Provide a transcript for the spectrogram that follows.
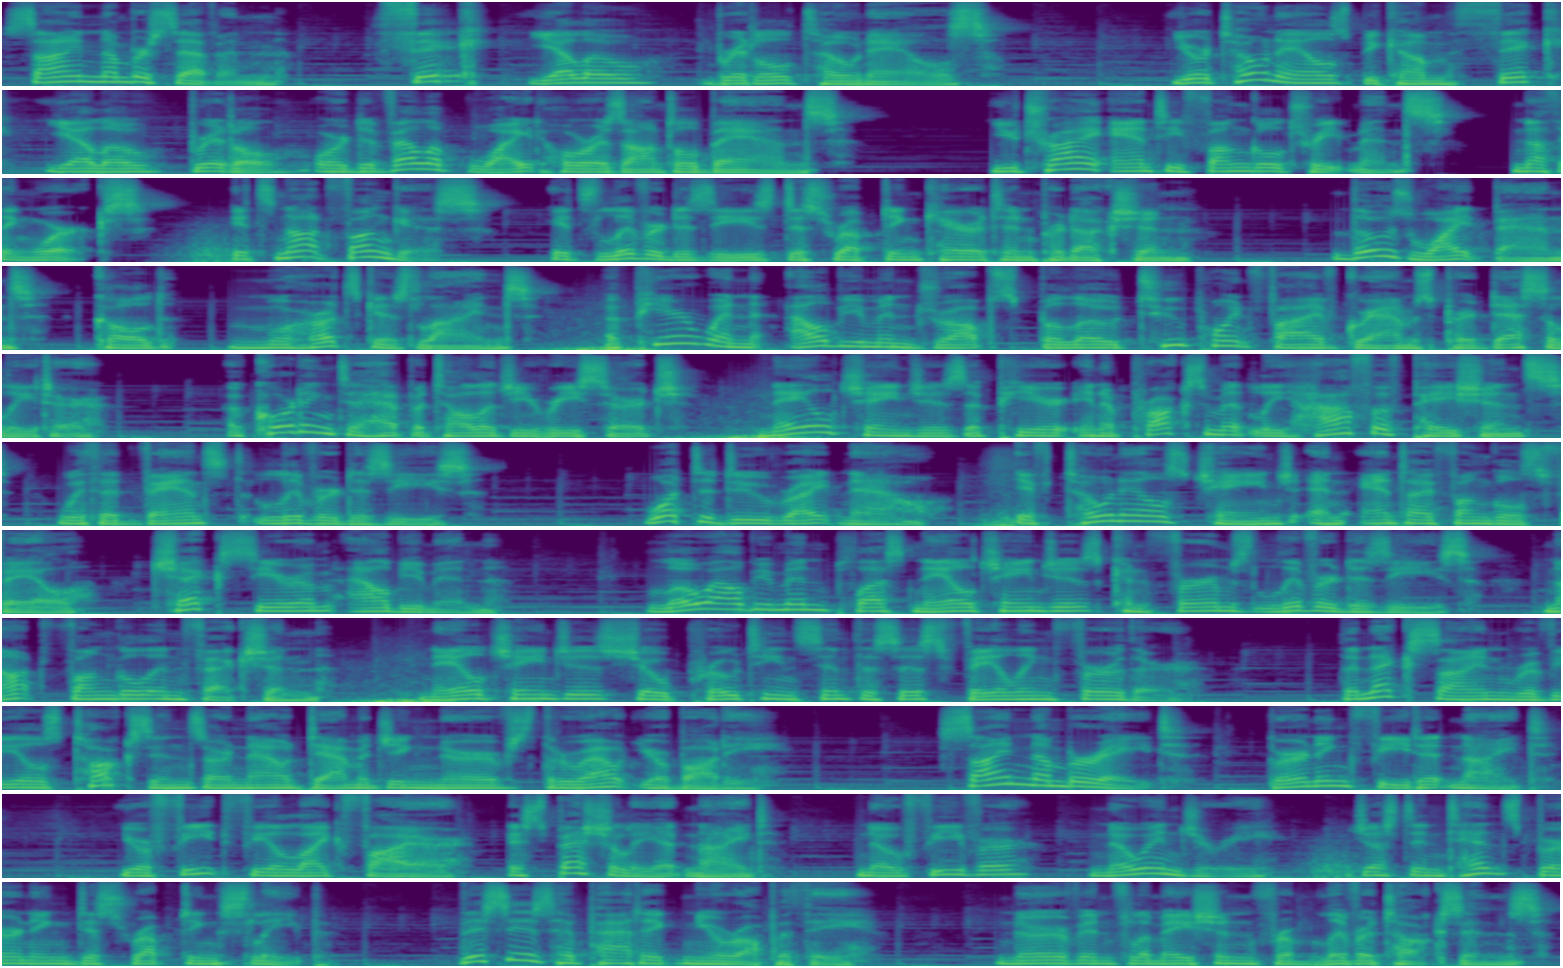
Sign number 7. Thick, yellow, brittle toenails. Your toenails become thick, yellow, brittle, or develop white horizontal bands. You try antifungal treatments. Nothing works. It's not fungus, it's liver disease disrupting keratin production. Those white bands, called Muehrcke's lines, appear when albumin drops below 2.5 grams per deciliter. According to hepatology research, nail changes appear in approximately half of patients with advanced liver disease. What to do right now? If toenails change and antifungals fail, check serum albumin. Low albumin plus nail changes confirms liver disease, not fungal infection. Nail changes show protein synthesis failing further. The next sign reveals toxins are now damaging nerves throughout your body. Sign number 8 Burning feet at night. Your feet feel like fire, especially at night. No fever, no injury, just intense burning disrupting sleep. This is hepatic neuropathy, nerve inflammation from liver toxins.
